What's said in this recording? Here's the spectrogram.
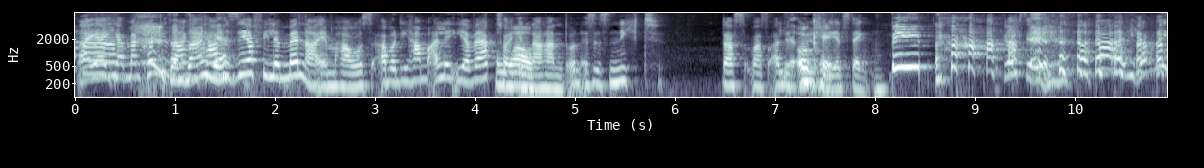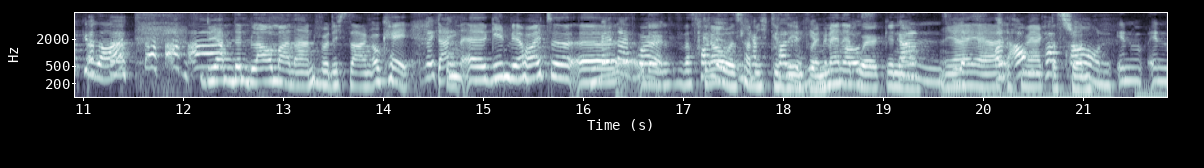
Naja, ich, man könnte Dann sagen, ich sagen habe sehr viele Männer im Haus, aber die haben alle ihr Werkzeug wow. in der Hand und es ist nicht das, was alle Okay. Jetzt denken. Piep! Richtig. ich habe nicht gesagt. Die haben den Blaumann an, würde ich sagen. Okay, Richtig. dann äh, gehen wir heute äh, Men at Work. was Tolle- Graues habe hab ich tolle gesehen vorhin. Men at. Work, genau. Ganz ja, ja, und ich auch ein paar. Frauen in, in,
